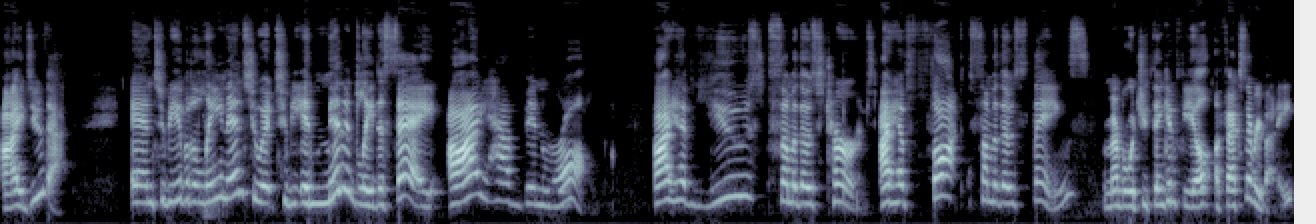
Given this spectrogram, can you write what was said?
I do that. And to be able to lean into it, to be admittedly to say, I have been wrong. I have used some of those terms. I have thought some of those things. Remember, what you think and feel affects everybody.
